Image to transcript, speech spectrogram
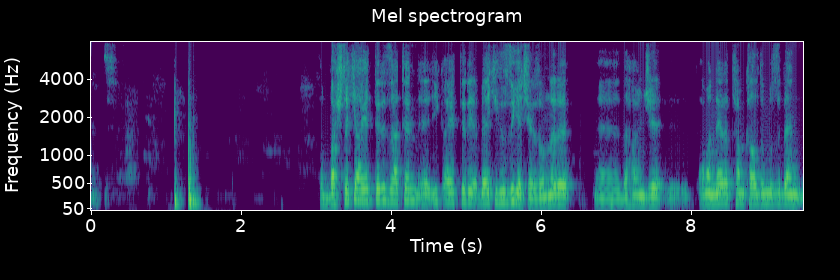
Evet. Baştaki ayetleri zaten e, ilk ayetleri belki hızlı geçeriz. Onları e, daha önce e, ama nerede tam kaldığımızı ben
